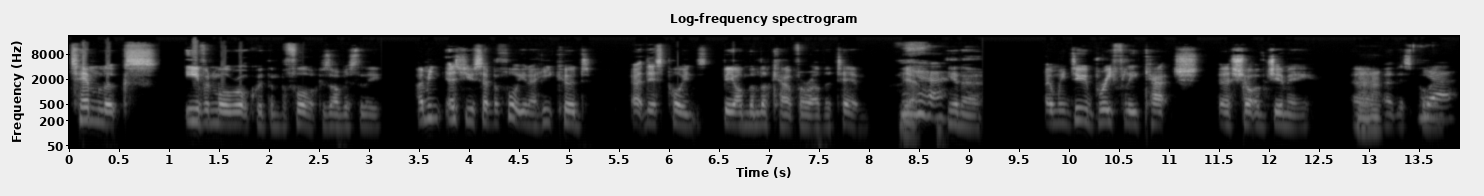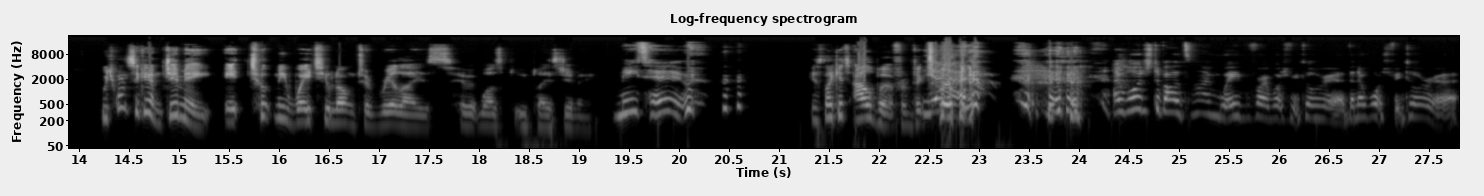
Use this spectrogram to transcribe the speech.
Tim looks even more awkward than before because obviously, I mean, as you said before, you know, he could at this point be on the lookout for other Tim, Yeah. yeah. you know, and we do briefly catch a shot of Jimmy uh, Mhm. at this point. Yeah. Which once again, Jimmy, it took me way too long to realize who it was who plays Jimmy. Me too. It's like it's Albert from Victoria. Yeah. I watched about time way before I watched Victoria. Then I watched Victoria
